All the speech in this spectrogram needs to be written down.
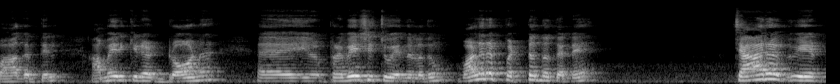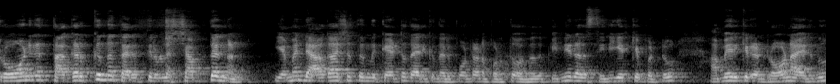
പാകത്തിൽ അമേരിക്കയുടെ ഡ്രോണ് പ്രവേശിച്ചു എന്നുള്ളതും വളരെ പെട്ടെന്ന് തന്നെ ചാര ഡ്രോണിനെ തകർക്കുന്ന തരത്തിലുള്ള ശബ്ദങ്ങൾ യമന്റെ ആകാശത്ത് നിന്ന് കേട്ടതായിരിക്കുന്ന റിപ്പോർട്ടാണ് പുറത്തു വന്നത്. പിന്നീട് അത് സ്ഥിരീകരിക്കപ്പെട്ടു. അമേരിക്കയുടെ ഡ്രോൺ ആയിരുന്നു.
